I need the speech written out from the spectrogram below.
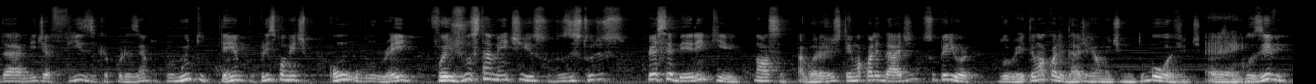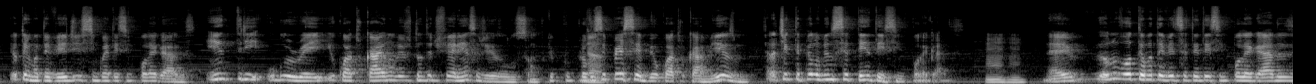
da mídia física, por exemplo, por muito tempo, principalmente com o Blu-ray, foi justamente isso, dos estúdios perceberem que, nossa, agora a gente tem uma qualidade superior. Blu-ray tem uma qualidade realmente muito boa, gente. É, inclusive, eu tenho uma TV de 55 polegadas. Entre o Blu-ray e o 4K, eu não vejo tanta diferença de resolução. Porque para você perceber o 4K mesmo, ela tinha que ter pelo menos 75 polegadas. Uhum. É, eu não vou ter uma TV de 75 polegadas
